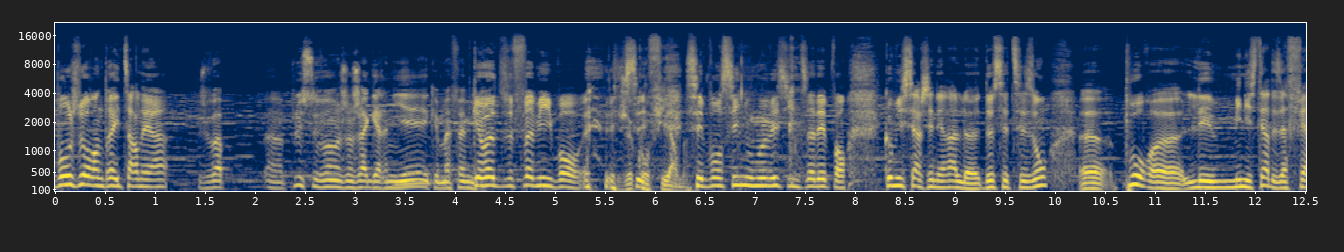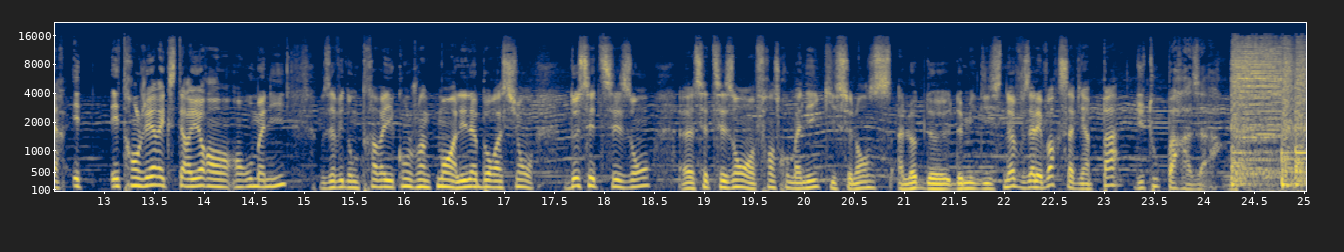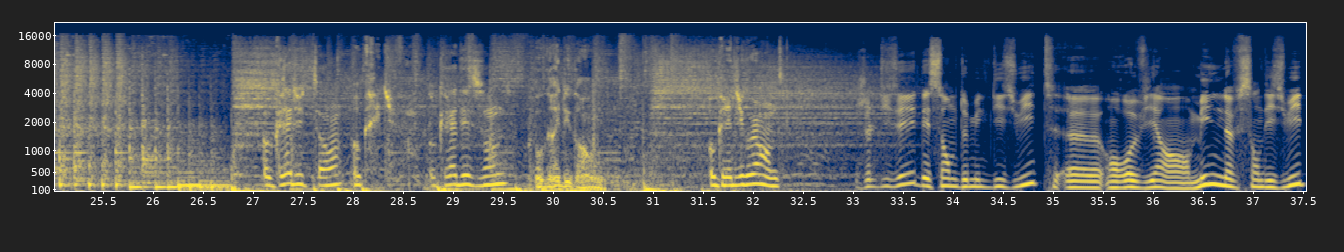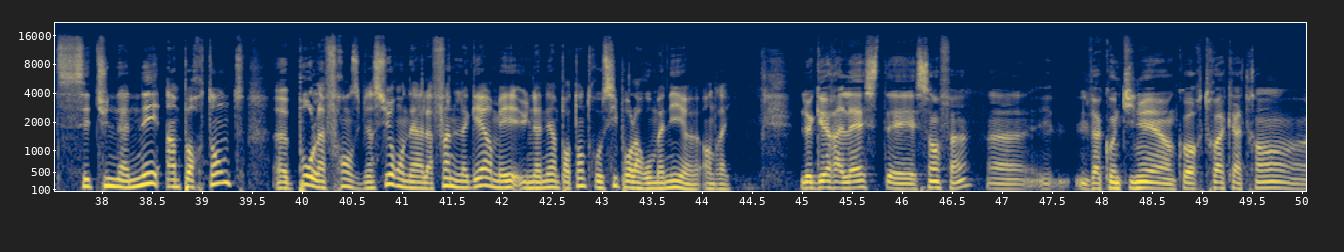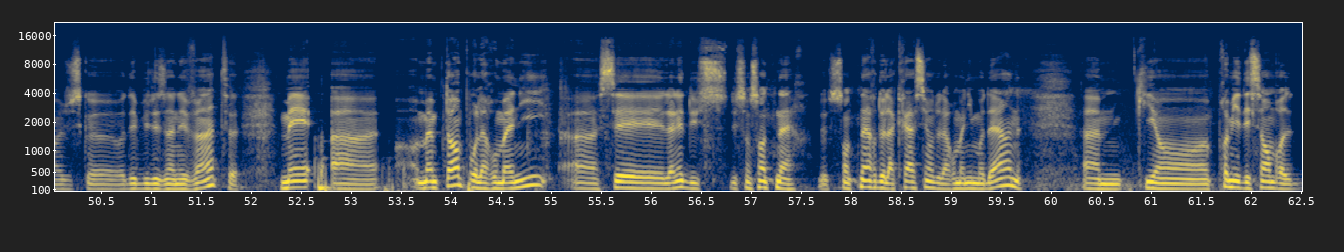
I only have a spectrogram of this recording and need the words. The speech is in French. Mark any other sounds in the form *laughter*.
Bonjour André Tsarnea. Je vois euh, plus souvent Jean-Jacques Garnier que ma famille. Que votre famille, bon. *laughs* Je confirme. C'est bon signe ou mauvais signe, ça dépend. Commissaire général de cette saison euh, pour euh, les ministères des Affaires étrangères, extérieures en, en, Roumanie. Vous avez donc travaillé conjointement à l'élaboration de cette saison, euh, cette saison France-Roumanie qui se lance à l'aube de 2019. Vous allez voir que ça vient pas du tout par hasard. Au gré du temps, au gré du vent, au gré des ondes, au gré du grand. Au gré du grand. Je le disais, décembre 2018, euh, on revient en 1918. C'est une année importante euh, pour la France, bien sûr. On est à la fin de la guerre, mais une année importante aussi pour la Roumanie, euh, André. Le guerre à l'Est est sans fin. Euh, il va continuer encore 3-4 ans jusqu'au début des années 20. Mais euh, en même temps, pour la Roumanie, euh, c'est l'année du, du, son centenaire, le centenaire de la création de la Roumanie moderne, euh, qui en 1er décembre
